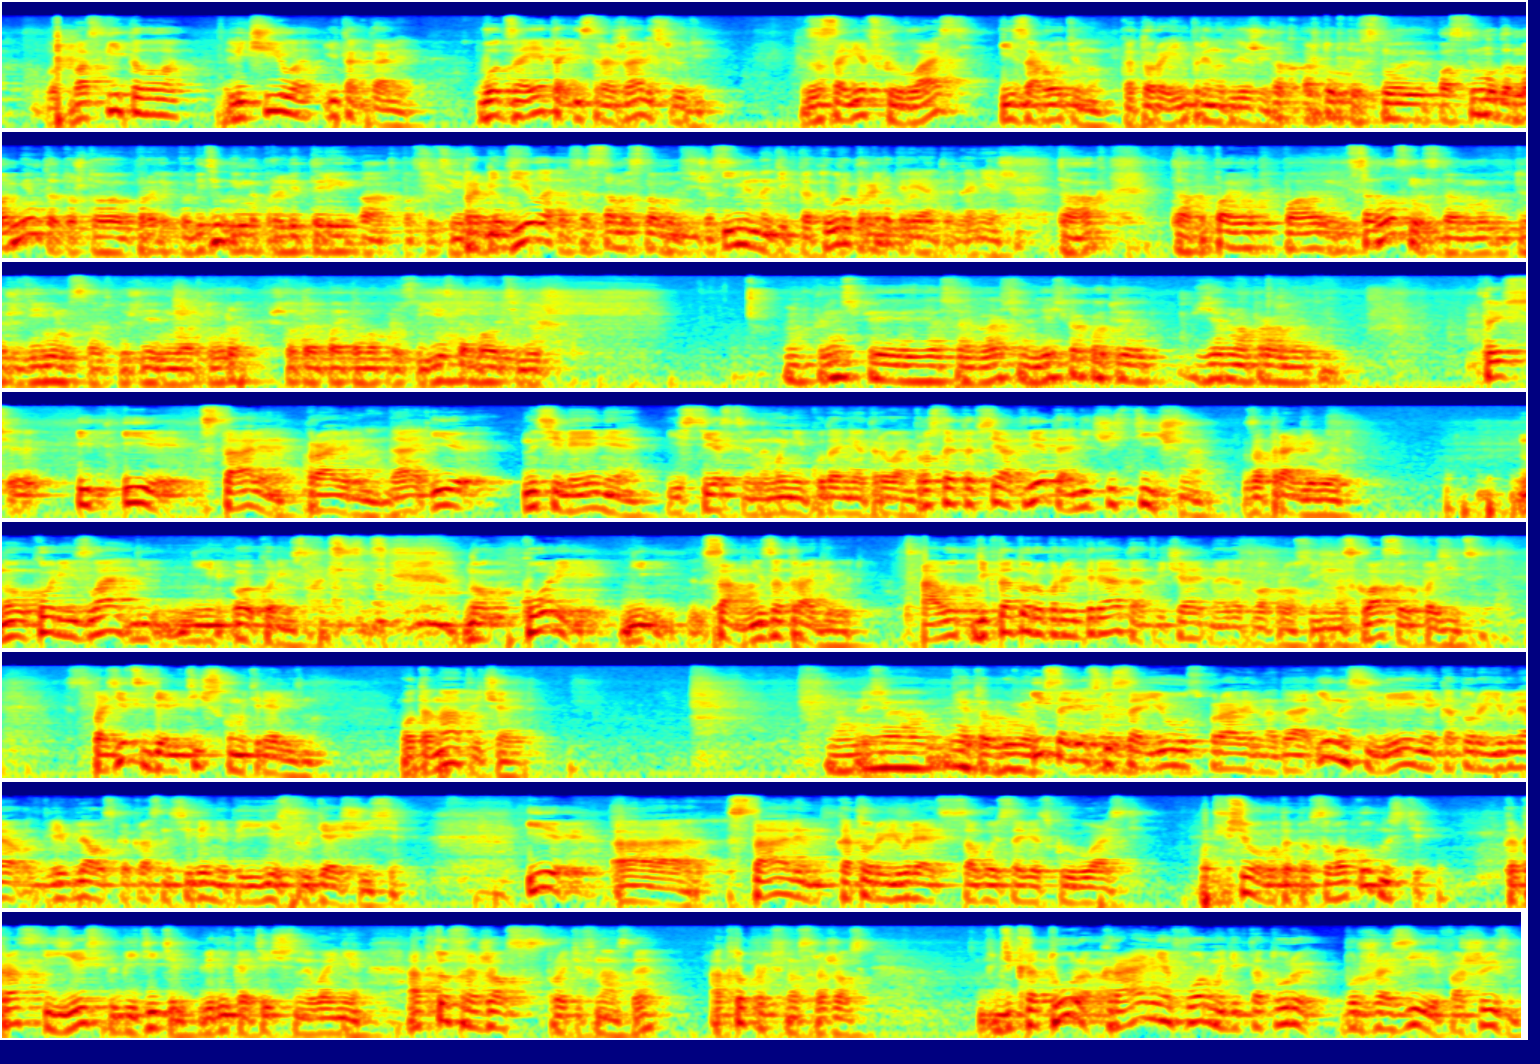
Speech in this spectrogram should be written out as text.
воспитывало, лечило и так далее. Вот за это и сражались люди. За советскую власть и за родину, которая им принадлежит. Так, Артур, то есть ну, посыл на данный момент, это то, что победил именно пролетариат, по сути. Победила Ну, то есть самое основное сейчас. Именно диктатура Диктатура пролетариата, пролетариата. конечно. Так, так, Павел, по- согласны с данным утверждением, с утверждением Артура? Что-то по этому вопросу есть добавить или Ну, в принципе, я согласен. Есть какое-то зерно правды в этом. То есть э, и, и Сталин, правильно, да, и население, естественно, мы никуда не отрываем. Просто это все ответы, они частично затрагивают. Но корень зла не, не- ой, корень зла, но корень не, сам не затрагивают. А вот диктатура пролетариата отвечает на этот вопрос именно с классовых позиций, с позиции диалектического материализма. Вот она отвечает. Но у меня нет аргументов. И Советский Союз, правильно, да, и население, которое явля- являлось как раз население, это и есть трудящиеся. И э, Сталин, который является собой советскую власть. Все вот это в совокупности как раз и есть победитель в Великой Отечественной войне. А кто сражался против нас, да? А кто против нас сражался? Диктатура, крайняя форма диктатуры буржуазии, фашизм.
